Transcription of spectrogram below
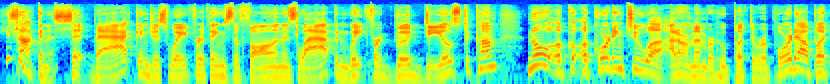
He's not going to sit back and just wait for things to fall in his lap and wait for good deals to come. No, ac- according to uh, I don't remember who put the report out, but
